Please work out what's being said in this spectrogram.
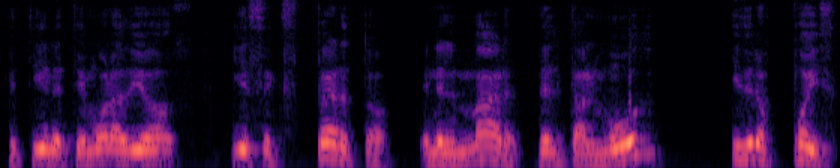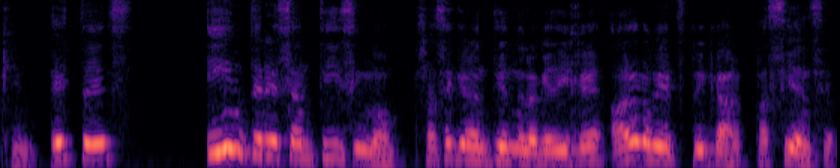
que tiene temor a Dios y es experto en el mar del Talmud y de los Poiskim. Este es interesantísimo. Ya sé que no entienden lo que dije, ahora lo voy a explicar. Paciencia.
